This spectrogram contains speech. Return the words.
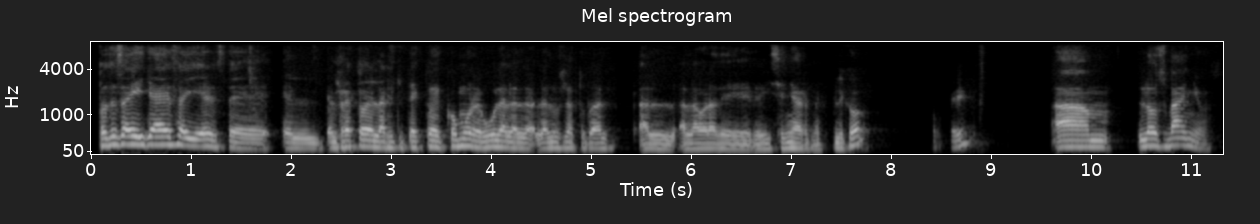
Entonces ahí ya es ahí este, el, el reto del arquitecto de cómo regula la, la, luz natural al, a la hora de, de, diseñar, ¿me explico? Ok. Um, los baños,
